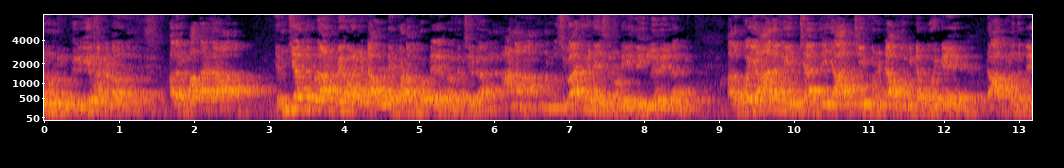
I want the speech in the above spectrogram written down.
தூண் பெரிய கட்டடம் அது. அதில் பார்த்தாக்கா எம்ஜிஆர் கூட அன்பே வாழ்ந்துட்டு அவருடைய படம் போட்டு வச்சிருக்காங்க. ஆனால் நம்ம சிவாஜி கணேசனுடைய இது இல்லவே இல்லை. அதை போய் யார் அங்கே இன்சார்ஜ் யார் சீஃப் அவங்க கிட்ட போயிட்டு டாக்டர் வந்துட்டு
